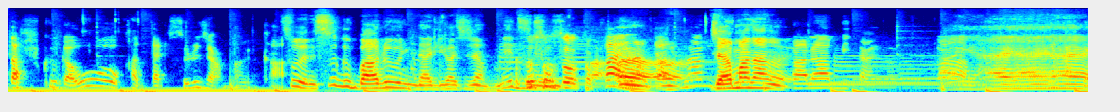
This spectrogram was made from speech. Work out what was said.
た服が多かったりするじゃんなんか。そうだね。すぐバルーンになりがちだもんね。そうそうそうとか、なんか邪魔なのよ。柄みたいなか、はいはいは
